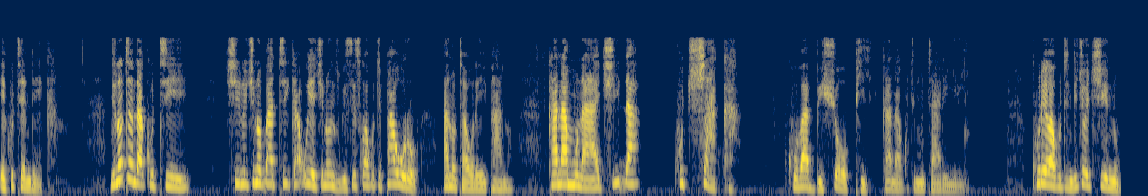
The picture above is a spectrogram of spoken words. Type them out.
ekutendeka ndinotenda kuti chinhu chinobatika uye chinonzwisiswa kuti pauro anotaurei pano. Kana munhu achida kutsvaka kuva bhishopi kana kuti mutariri kureva kuti ndicho chinhu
